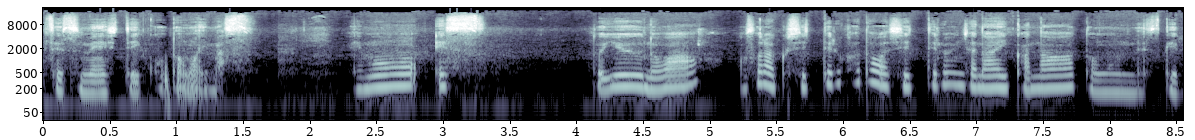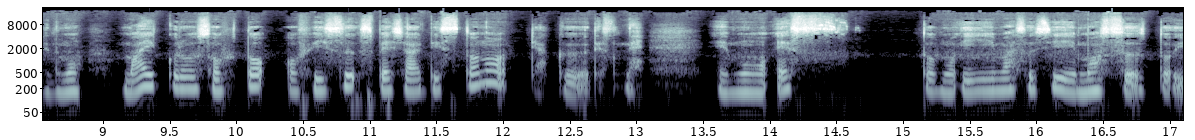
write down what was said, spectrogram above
説明していこうと思います。MOS というのは、おそらく知ってる方は知ってるんじゃないかなと思うんですけれども、マイクロソフトオフィススペシャリストの略ですね。MOS とも言いますし、MOS とい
